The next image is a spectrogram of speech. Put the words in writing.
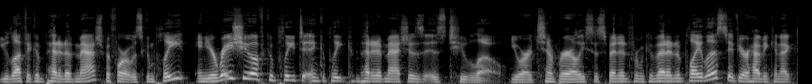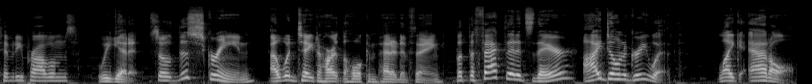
You left a competitive match before it was complete, and your ratio of complete to incomplete competitive matches is too low. You are temporarily suspended from competitive playlists if you're having connectivity problems. We get it. So this screen, I wouldn't take to heart the whole competitive thing, but the fact that it's there, I don't agree with. Like at all.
